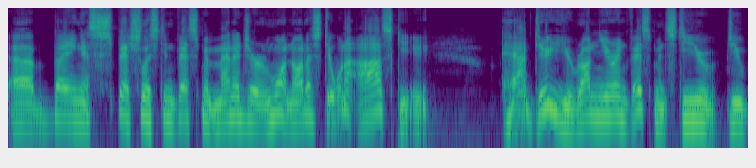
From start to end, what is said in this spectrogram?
uh, being a specialist investment manager and whatnot, I still want to ask you. How do you run your investments? Do you do you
